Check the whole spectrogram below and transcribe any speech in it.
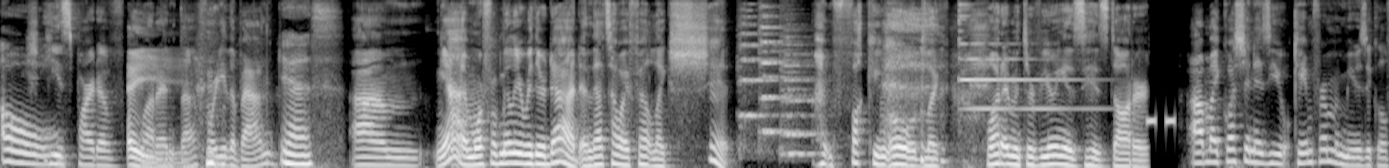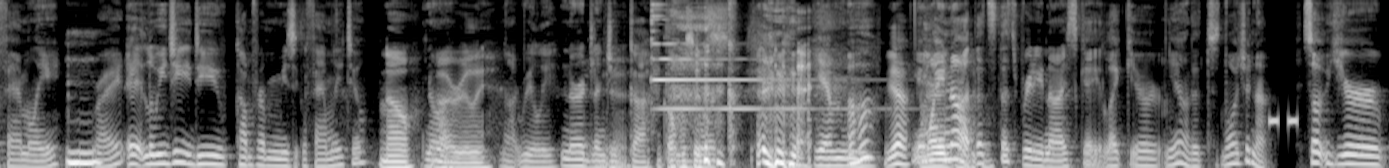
Oh. he's part of Hey. 40, 40 the band. Yes. Um, yeah, I'm more familiar with your dad, and that's how I felt. Like shit, I'm fucking old. Like what I'm interviewing is his daughter. Uh, my question is, you came from a musical family, right? Eh, Luigi, do you come from a musical family too? no, No. not really Not really. Nerd lang jud ka. opposites Yeah, mm, uh-huh yeah, yeah, why not? That's that's pretty nice. Okay, like you're yeah, that's no na. So you're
